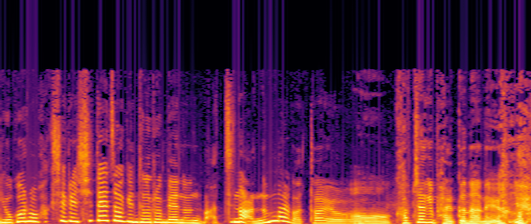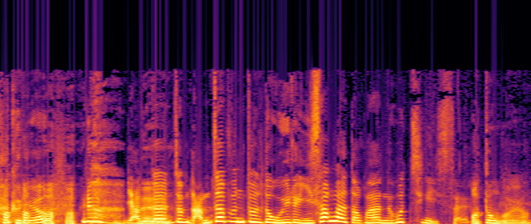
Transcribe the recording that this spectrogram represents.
요거는 확실히 시대적인 들으면은 맞지는 않는 말 같아요. 어, 갑자기 발끈하네요. 그래요? 그리고 약간 네. 좀 남자분들도 오히려 이상하다고 하는 호칭이 있어요. 어떤 거예요?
